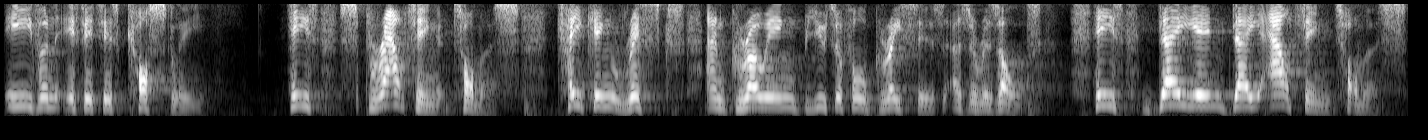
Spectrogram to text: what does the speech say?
even if it is costly. He's sprouting Thomas, taking risks and growing beautiful graces as a result. He's day in, day outing Thomas,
